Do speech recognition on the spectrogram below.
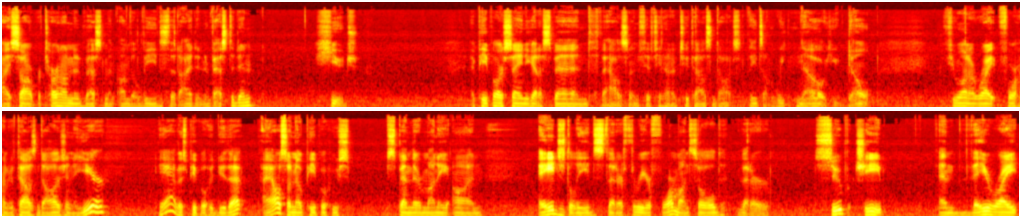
I saw a return on investment on the leads that I'd invested in huge. And people are saying you got to spend thousand, fifteen hundred, two thousand dollars leads on a week. No, you don't. If you want to write four hundred thousand dollars in a year, yeah, there's people who do that. I also know people who sp- spend their money on aged leads that are three or four months old that are super cheap, and they write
